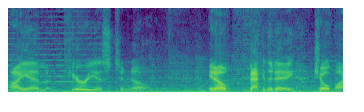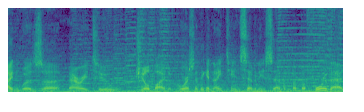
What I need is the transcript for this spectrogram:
I am curious to know. You know, back in the day, Joe Biden was uh, married to Jill Biden, of course, I think in 1977. But before that,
